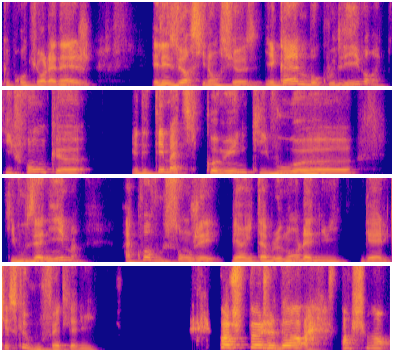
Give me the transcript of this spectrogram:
que procure la neige, et les heures silencieuses. Il y a quand même beaucoup de livres qui font que il y a des thématiques communes qui vous, euh, qui vous animent. À quoi vous songez véritablement la nuit, Gaëlle? Qu'est-ce que vous faites la nuit? Quand je peux, je dors, franchement.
